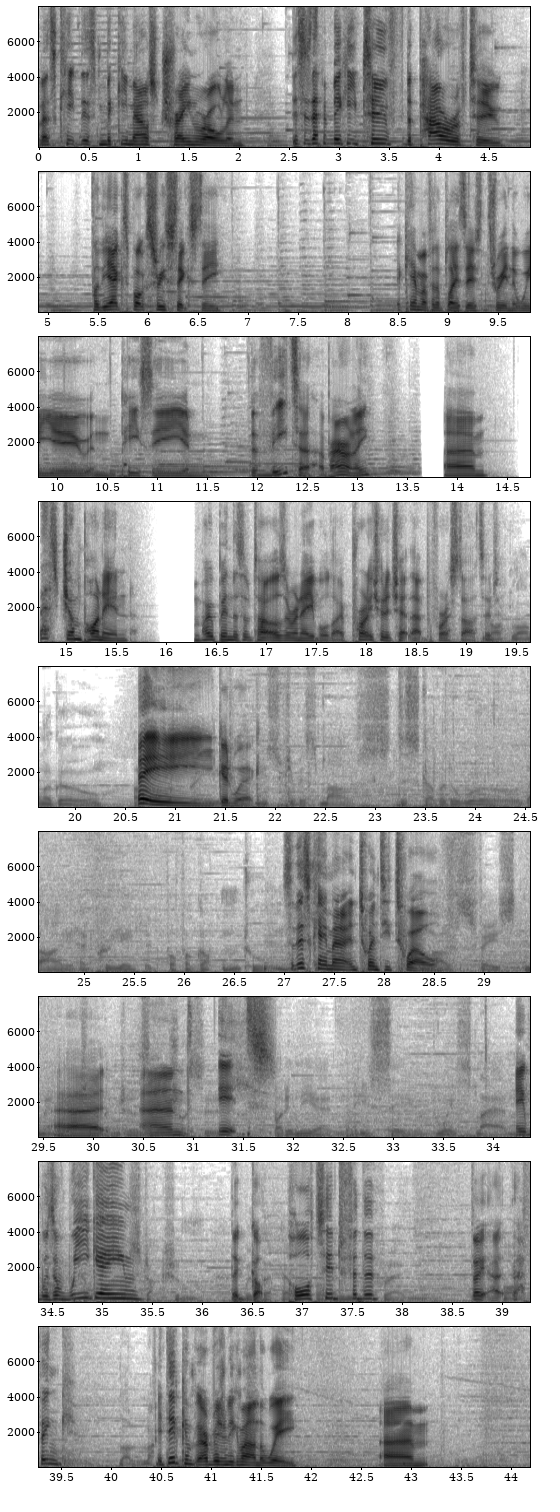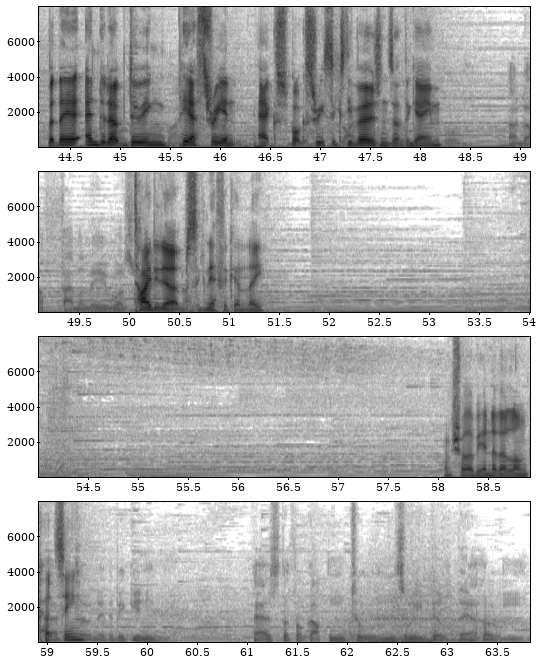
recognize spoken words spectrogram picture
Let's keep this Mickey Mouse train rolling. This is Epic Mickey 2, The Power of 2, for the Xbox 360. It came out for the PlayStation 3 and the Wii U and PC and the Vita, apparently. Um, let's jump on in. I'm hoping the subtitles are enabled. I probably should have checked that before I started. Not long ago, Hey, good work. Mischievous mouse discovered a world I had created for forgotten toons. So this came out in 2012. Mouse faced many Uh, and it's- but in the end, he saved Wasteland It was a Wii game that got the help of ported for the- I, I think it did come, originally come out on the Wii, um, but they ended up doing PS3 and Xbox 360 versions of the game, and a family was tidied up significantly. I'm sure there'll be another long cutscene. only the beginning. As the Forgotten Toons rebuilt their home,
